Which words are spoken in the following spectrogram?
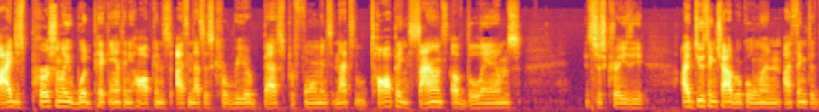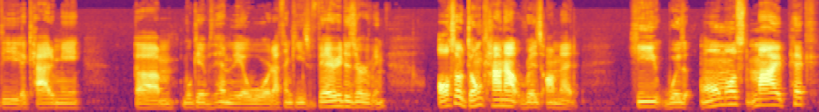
I just personally would pick Anthony Hopkins. I think that's his career best performance, and that's topping Silence of the Lambs. It's just crazy. I do think Chadwick will win. I think that the Academy um, will give him the award. I think he's very deserving. Also, don't count out Riz Ahmed. He was almost my pick.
